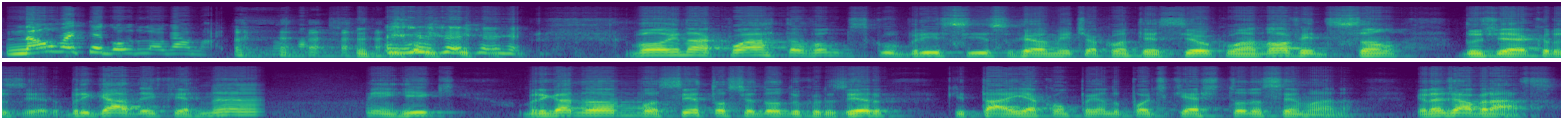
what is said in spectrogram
Não vai ter gol do Léo Gamalho. Bom, e na quarta vamos descobrir se isso realmente aconteceu com a nova edição do GE Cruzeiro. Obrigado aí, Fernando, Henrique. Obrigado a você, torcedor do Cruzeiro, que está aí acompanhando o podcast toda semana. Grande abraço.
